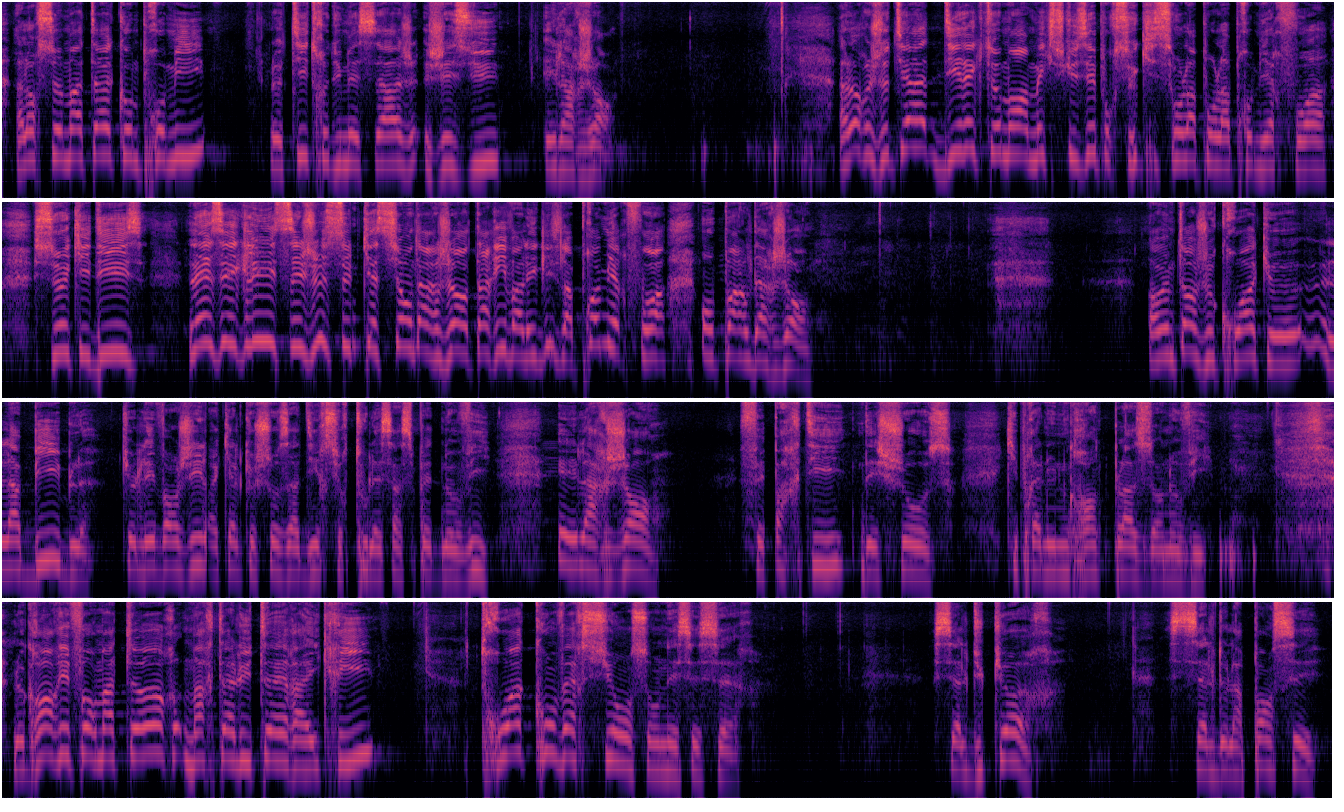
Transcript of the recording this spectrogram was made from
Alors ce matin, comme promis, le titre du message, Jésus et l'argent. Alors je tiens directement à m'excuser pour ceux qui sont là pour la première fois, ceux qui disent les églises c'est juste une question d'argent, tu arrives à l'église la première fois, on parle d'argent. En même temps, je crois que la Bible, que l'Évangile a quelque chose à dire sur tous les aspects de nos vies. Et l'argent fait partie des choses qui prennent une grande place dans nos vies. Le grand réformateur Martin Luther a écrit, Trois conversions sont nécessaires. Celle du cœur, celle de la pensée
